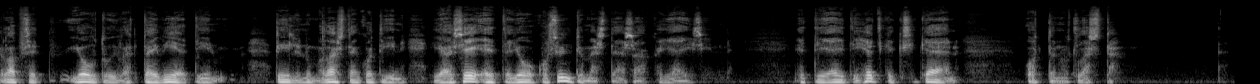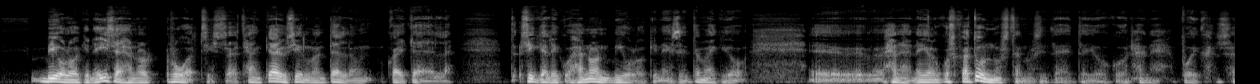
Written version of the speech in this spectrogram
lapset joutuivat tai vietiin Tiilinumma lasten kotiin ja se, että Jouko syntymästään saakka jäi sinne. Että äiti hetkeksikään ottanut lasta. Biologinen isähän on Ruotsissa, että hän käy silloin tällä on kai täällä. Sikäli kun hän on biologinen, se tämäkin on, eh, hän ei ole koskaan tunnustanut sitä, että Jouko on hänen poikansa.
